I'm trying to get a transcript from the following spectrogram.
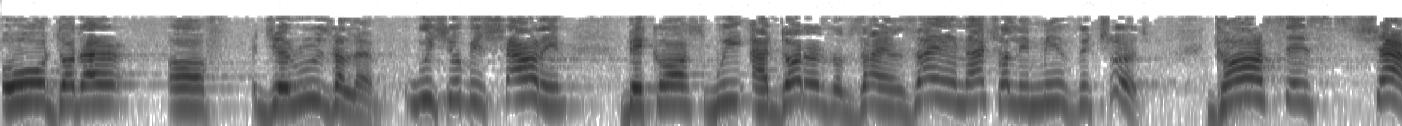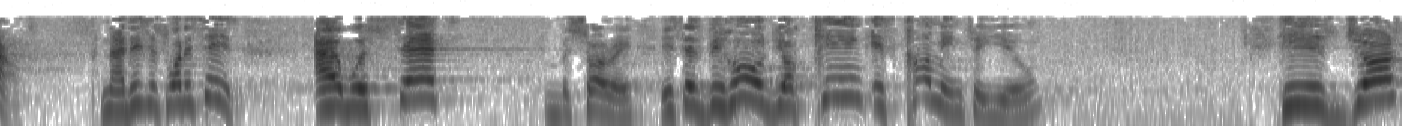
O daughter of Jerusalem. We should be shouting because we are daughters of Zion. Zion actually means the church. God says, shout. Now, this is what it says I will set, sorry, it says, Behold, your king is coming to you. He is just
